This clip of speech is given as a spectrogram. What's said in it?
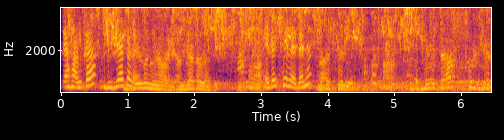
এটা হালকা? ভিজা কালার? বেগুনি হয় ভিজা কালার। এটা ছেলে তাই না? এটা ছেলে। পরিষ্কার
